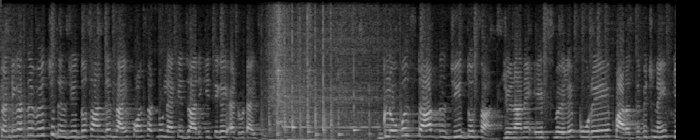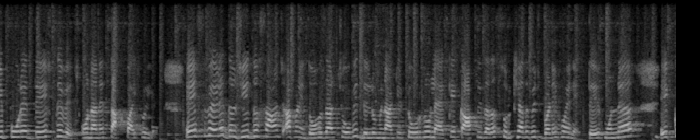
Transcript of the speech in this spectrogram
ਚੰਡੀਗੜ੍ਹ ਦੇ ਵਿੱਚ ਦਿਲਜੀਤ ਦੋਸਾਂਝ ਦੇ ਲਾਈਵ ਕਨਸਰਟ ਨੂੰ ਲੈ ਕੇ ਜਾਰੀ ਕੀਤੀ ਗਈ ਐਡਵਰਟਾਈਜ਼ਮੈਂਟ global star Diljit Dosanjh, ਜਿਨ੍ਹਾਂ ਨੇ ਇਸ ਵੇਲੇ ਪੂਰੇ ਭਾਰਤ ਦੇ ਵਿੱਚ ਨਹੀਂ, ਕਿ ਪੂਰੇ ਦੇਸ਼ ਦੇ ਵਿੱਚ ਉਹਨਾਂ ਨੇ ਤੱਕ ਪਾਈ ਹੋਈ ਹੈ। ਇਸ ਵੇਲੇ ਦਿਲਜੀਤ ਦੋਸਾਂਝ ਆਪਣੇ 2024 ਦਿਲੂਮੀਨਾਟੀ ਟੂਰ ਨੂੰ ਲੈ ਕੇ ਕਾਫੀ ਜ਼ਿਆਦਾ ਸੁਰਖੀਆਂ ਦੇ ਵਿੱਚ ਬਣੇ ਹੋਏ ਨੇ ਤੇ ਹੁਣ ਇੱਕ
